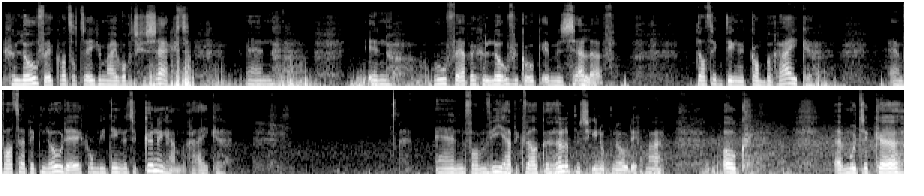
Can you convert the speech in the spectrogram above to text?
geloof ik wat er tegen mij wordt gezegd. En in hoeverre geloof ik ook in mezelf dat ik dingen kan bereiken. En wat heb ik nodig om die dingen te kunnen gaan bereiken? En van wie heb ik welke hulp misschien ook nodig? Maar ook uh, moet ik uh,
